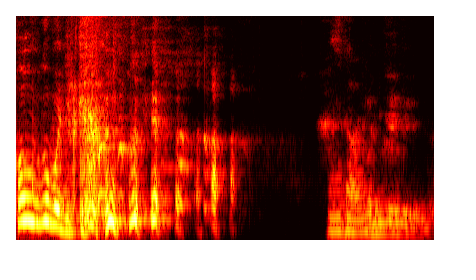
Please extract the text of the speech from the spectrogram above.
헌금을 이렇게 걷는 거야. 번제드린다.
